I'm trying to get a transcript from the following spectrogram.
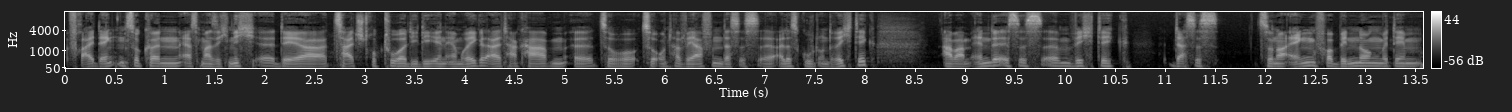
frei denken zu können, erstmal sich nicht der Zeitstruktur, die die in ihrem Regelalltag haben, zu, zu unterwerfen. Das ist alles gut und richtig. Aber am Ende ist es ähm, wichtig, dass es zu einer engen Verbindung mit dem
